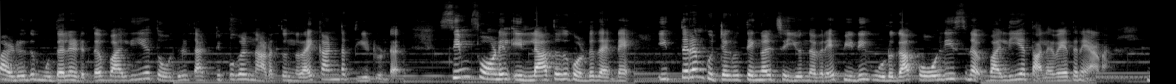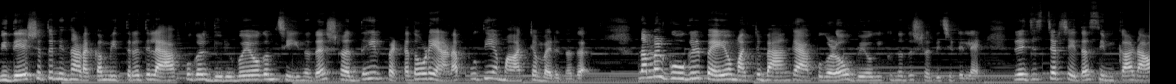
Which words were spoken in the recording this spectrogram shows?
പഴുത് മുതലെടുത്ത് വലിയ തോതിൽ തട്ടിപ്പുകൾ നടത്തുന്നതായി കണ്ടെത്തിയിട്ടുണ്ട്. സിം ഫോണിൽ ഇല്ലാത്തത് കൊണ്ട് തന്നെ ഇത്തരം കുറ്റകൃത്യങ്ങൾ ചെയ്യുന്നവരെ പിടികൂടുക പോലീസിന് വലിയ തലവേദനയാണ്. വിദേശത്തു നിന്നടക്കം ഇത്തരത്തിൽ ആപ്പുകൾ ദുരുപയോഗം ചെയ്യുന്നത് ശ്രദ്ധയിൽപ്പെട്ടതോടെയാണ് പുതിയ മാറ്റം വരുന്നത്. നമ്മൾ ഗൂഗിൾ പേയോ മറ്റ് ബാങ്ക് ആപ്പുകളോ ഉപയോഗിക്കുന്നത് ശ്രദ്ധിച്ചിട്ടില്ലേ? രജിസ്റ്റർ ചെയ്ത സിം കാർഡ് ആ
